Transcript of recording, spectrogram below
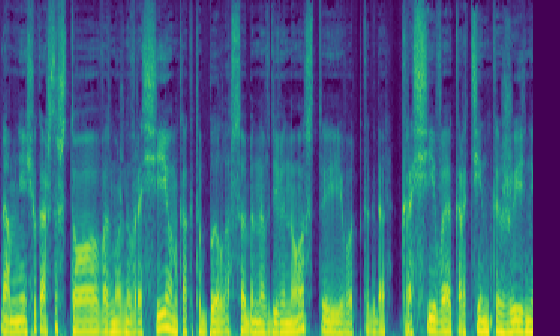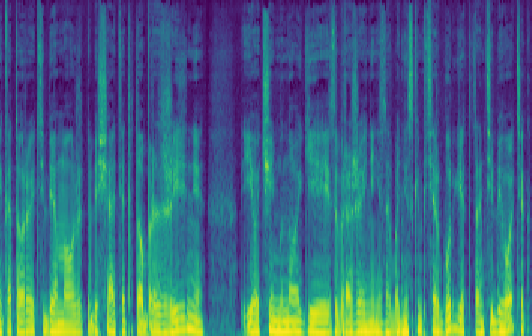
Да, мне еще кажется, что, возможно, в России он как-то был, особенно в 90-е, и вот когда красивая картинка жизни, которую тебе может обещать этот образ жизни, и очень многие изображения, не знаю, в Бандитском Петербурге, этот антибиотик,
